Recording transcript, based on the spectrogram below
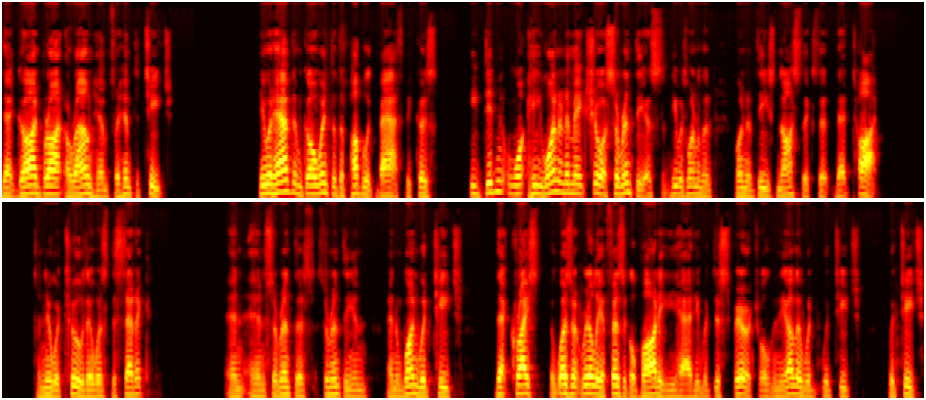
that God brought around him for him to teach, he would have them go into the public bath because he didn't want he wanted to make sure Cerinthus, he was one of the one of these Gnostics that, that taught. And there were two. There was the Docetic and, and Cerinthus, Cerinthian, and one would teach that Christ, it wasn't really a physical body he had, he was just spiritual, and the other would, would teach would teach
